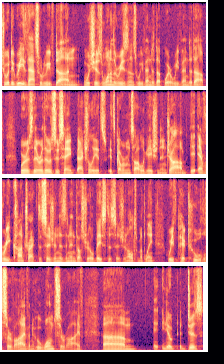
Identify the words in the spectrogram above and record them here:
to a degree, that's what we've done, which is one of the reasons we've ended up where we've ended up. Whereas there are those who say, actually, it's, it's government's obligation and job. Every contract decision is an industrial based decision, ultimately. We've picked who will survive and who won't survive. Um, you know, does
